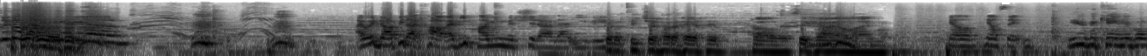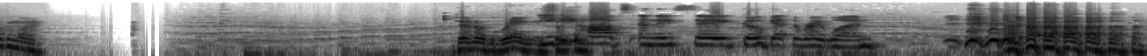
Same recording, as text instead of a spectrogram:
Look how happy I am! I would not be that cop. I'd be hugging the shit out of that Eevee. Gonna teach her how to hail him. How to say Kyle and Hail, hail Satan. you became your Pokemon. Yeah, no, the ring is so Eevee you hops and they say, go get the right one.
